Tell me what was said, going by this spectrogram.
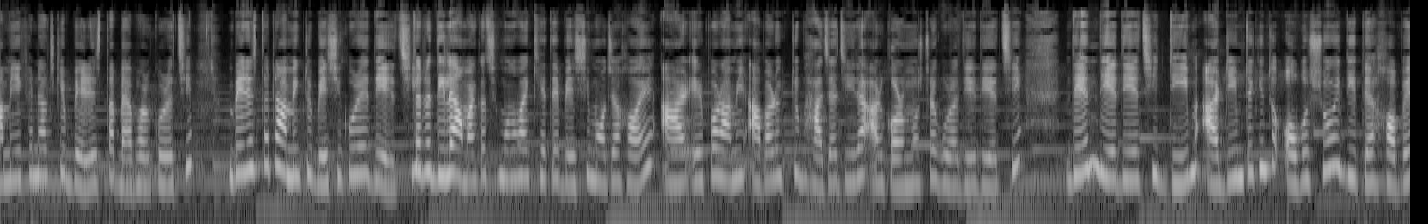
আমি এখানে আজকে বেরেস্তা ব্যবহার করেছি। বেরেস্তাটা আমি একটু বেশি করে দিয়েছি। সেটা দিলে আমার কাছে মনে হয় খেতে বেশি মজা হয়, আর এরপর আমি আবারও একটু ভাজা জিরা আর গরম মশলা গুঁড়া দিয়ে দিয়েছি। দেন দিয়ে দিয়েছি ডিম। আর ডিমটা কিন্তু অবশ্যই দিতে হবে,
